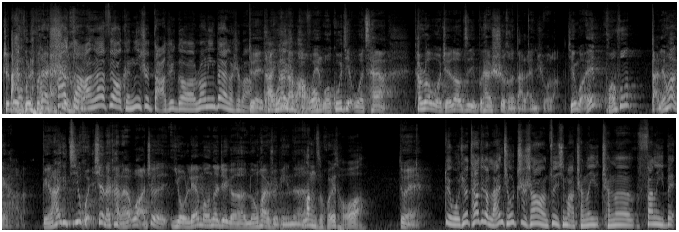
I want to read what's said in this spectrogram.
这辈子不太适他打。NFL 肯定是打这个 running back 是吧？对，跑他应该位是跑位。我估计，我猜啊，他说我觉得自己不太适合打篮球了。结果，哎，黄蜂打电话给他了，给了他一个机会。现在看来，哇，这有联盟的这个轮换水平的，浪子回头啊！对，对，我觉得他这个篮球智商最起码成了一成了翻了一倍。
